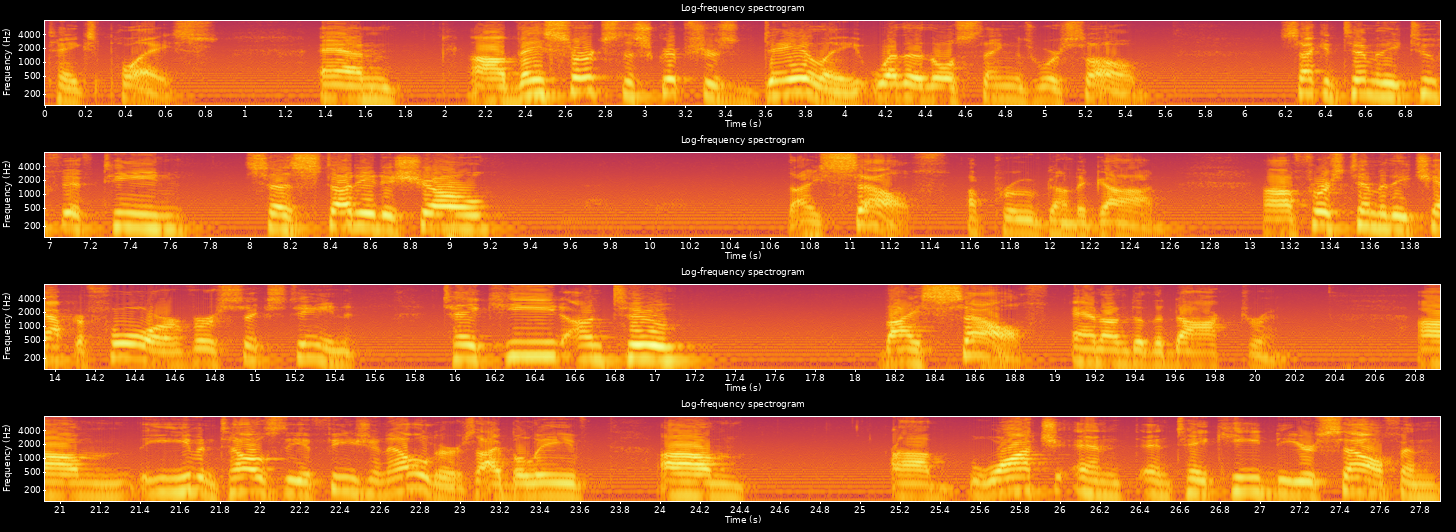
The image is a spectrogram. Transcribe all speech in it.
takes place and uh, they searched the scriptures daily whether those things were so 2 timothy 2.15 says study to show thyself approved unto god uh, 1 timothy chapter 4 verse 16 take heed unto thyself and unto the doctrine um, he even tells the ephesian elders i believe um, uh, watch and, and take heed to yourself and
